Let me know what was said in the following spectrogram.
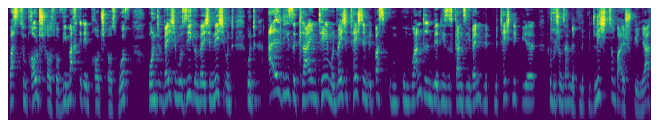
Was zum Brautstraußwurf? Wie macht ihr den Brautstraußwurf? Und welche Musik und welche nicht? Und, und all diese kleinen Themen und welche Technik, mit was um, umwandeln wir dieses ganze Event mit, mit Technik, wie der Tobi schon gesagt hat, mit, mit, mit Licht zum Beispiel, ja?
